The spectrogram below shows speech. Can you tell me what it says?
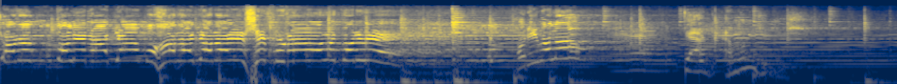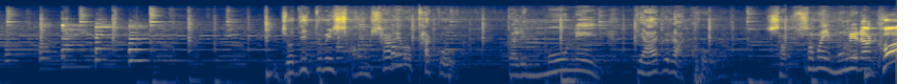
চরণ তলে রাজা মহারাজারা এসে প্রণাম করবে। হরি বলো। ত্যাগ এমন জিনিস। যদি তুমি সংসারেও থাকো, তাহলে মনে ত্যাগ রাখো। সবসময় মনে রাখো,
